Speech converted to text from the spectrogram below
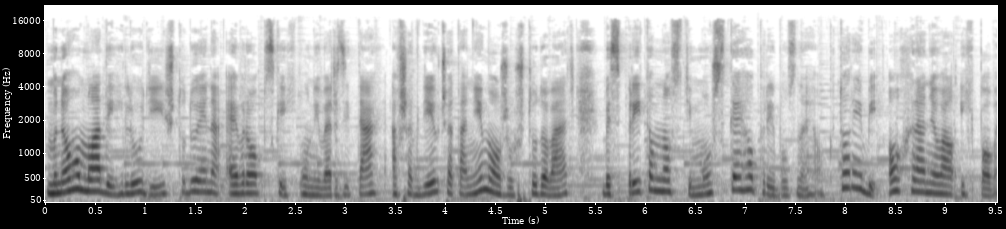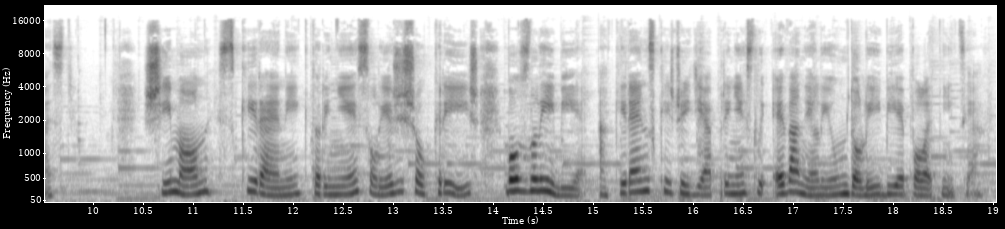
Mnoho mladých ľudí študuje na európskych univerzitách, avšak dievčata nemôžu študovať bez prítomnosti mužského príbuzného, ktorý by ochraňoval ich povesť. Šimon z Kyrény, ktorý niesol Ježišov kríž, bol z Líbie a kyrénsky židia priniesli evanelium do Líbie po letniciach.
